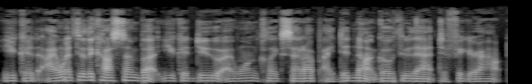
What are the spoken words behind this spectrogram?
You could I went through the custom, but you could do a one click setup. I did not go through that to figure out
